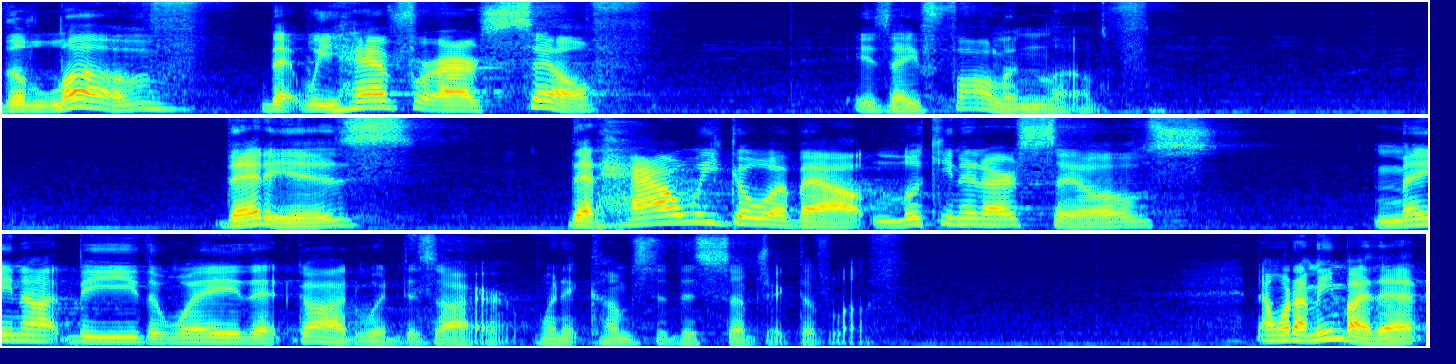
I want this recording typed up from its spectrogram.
the love that we have for ourselves is a fallen love. That is, that how we go about looking at ourselves may not be the way that God would desire when it comes to this subject of love. Now, what I mean by that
